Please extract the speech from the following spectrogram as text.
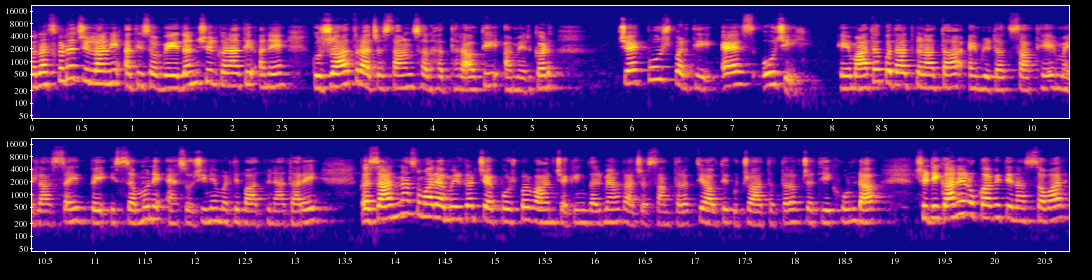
બનાસકાંઠા જિલ્લાની અતિ સંવેદનશીલ ગણાતી અને ગુજરાત રાજસ્થાન સરહદ ધરાવતી આમેરગઢ ચેકપોસ્ટ પરથી એસઓજી એ માદક પદાર્થ ગણાતા એમડી ડ્રગ્સ સાથે મહિલા સહિત બે ઇસમોને એસઓજીને મળતી બાતમીના આધારે કઝાનના સુમારે અમીરગઢ ચેકપોસ્ટ પર વાહન ચેકિંગ દરમિયાન રાજસ્થાન તરફથી આવતી ગુજરાત તરફ જતી એક હોન્ડા સિટીકાને રોકાવી તેના સવાર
